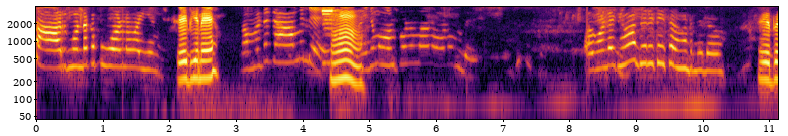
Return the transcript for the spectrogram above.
കാറും കൊണ്ടൊക്കെ പോവാനുള്ള വഴിയാണ് ഏതിനെ നമ്മുടെ ഡാമില്ലേ ഉം അതിന്റെ മുകളിൽ കൂടെയുള്ള റോഡൊന്നുമില്ലേ അതുകൊണ്ട് ഞാൻ ഇതുവരെ ടീച്ചർ അങ്ങോട്ടില്ലല്ലോ ഏത്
